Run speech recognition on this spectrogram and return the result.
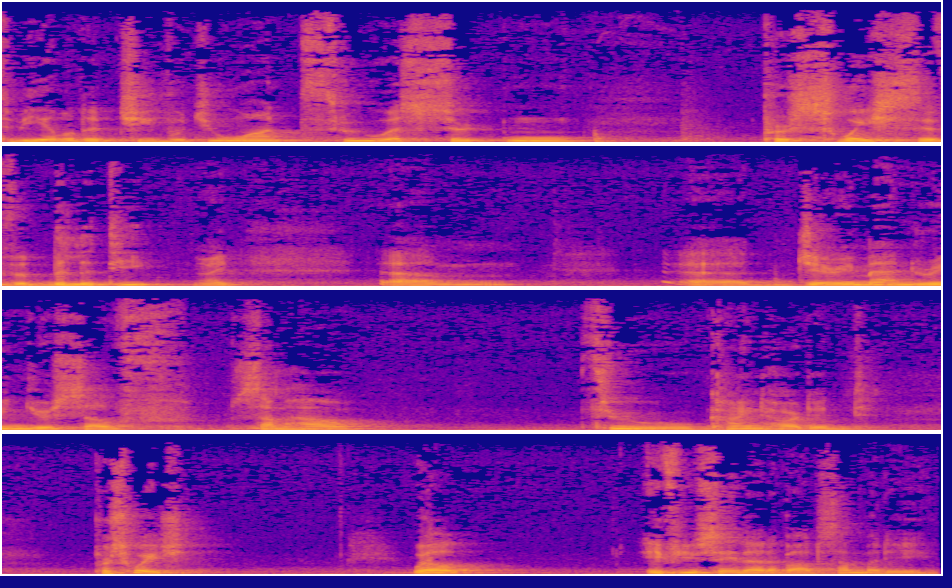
to be able to achieve what you want through a certain persuasive ability, right? Um, uh, gerrymandering yourself somehow through kind hearted persuasion. Well, if you say that about somebody,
